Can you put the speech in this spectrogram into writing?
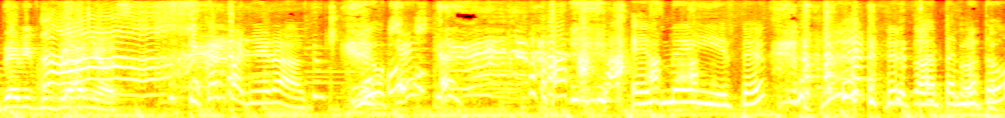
de mi cumpleaños. ¿Qué compañeras? Digo, ¿qué? Esme y Steph. Platanito.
